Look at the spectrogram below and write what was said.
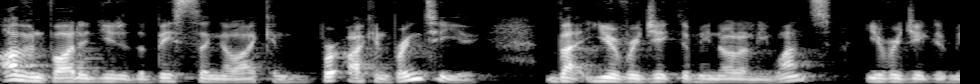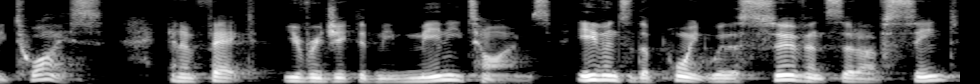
I've invited you to the best thing that I can, I can bring to you. But you've rejected me not only once, you've rejected me twice. And in fact, you've rejected me many times, even to the point where the servants that I've sent,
